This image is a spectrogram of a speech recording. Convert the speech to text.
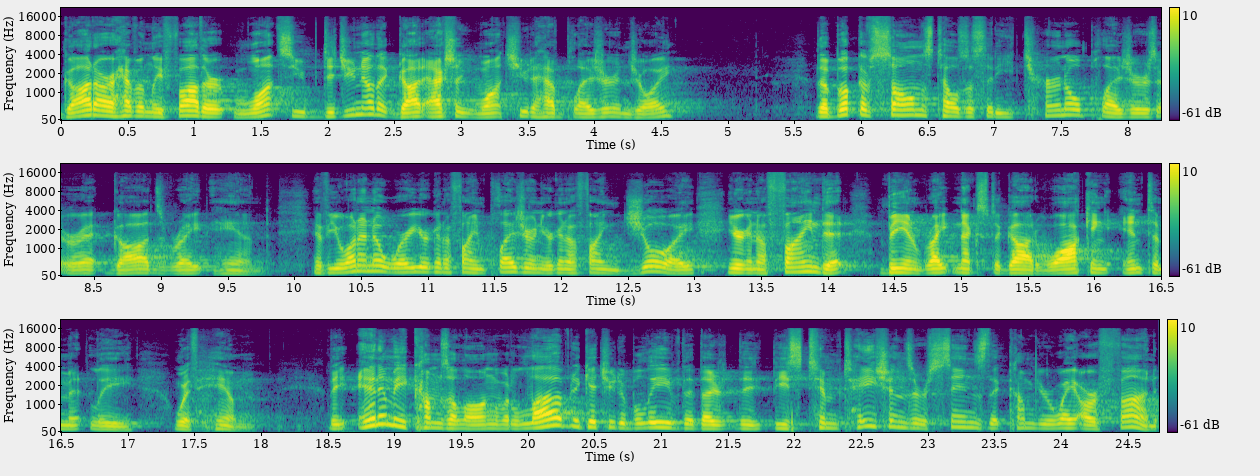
God, our Heavenly Father, wants you. Did you know that God actually wants you to have pleasure and joy? The book of Psalms tells us that eternal pleasures are at God's right hand. If you want to know where you're going to find pleasure and you're going to find joy, you're going to find it being right next to God, walking intimately with Him. The enemy comes along would love to get you to believe that the, these temptations or sins that come your way are fun.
